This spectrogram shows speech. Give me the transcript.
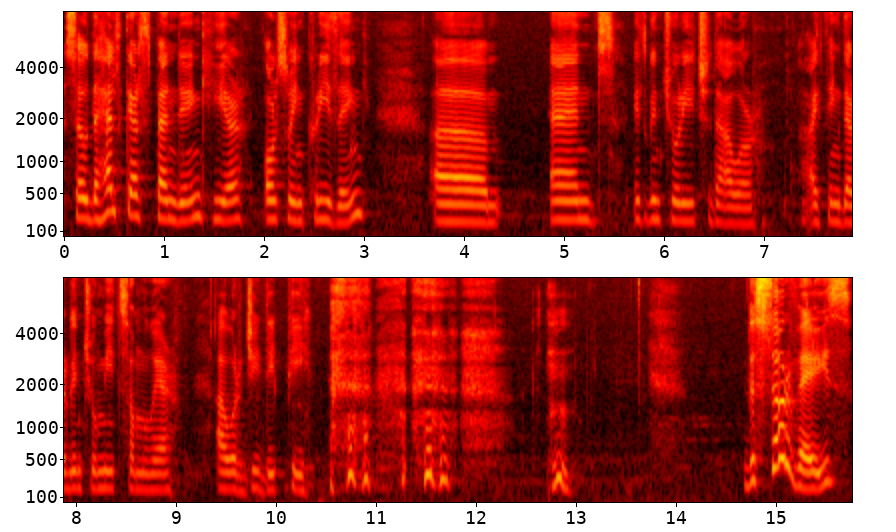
so the healthcare spending here also increasing, um, and it's going to reach the, our, I think they're going to meet somewhere our GDP. the surveys,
